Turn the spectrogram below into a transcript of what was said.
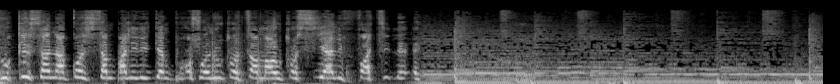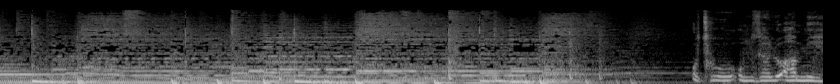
lokisa nako e sampane le teng because wena o tlo tsamaya o tlo sia lefatshe le utho umzali wami.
